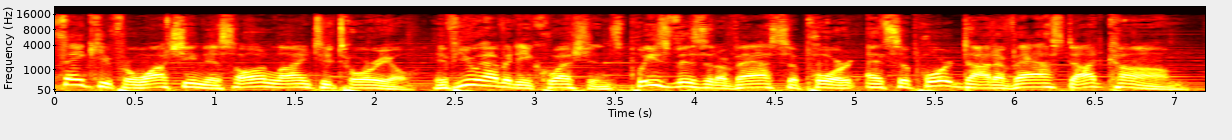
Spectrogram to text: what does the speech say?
Thank you for watching this online tutorial. If you have any questions, please visit Avast support at support.avast.com.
